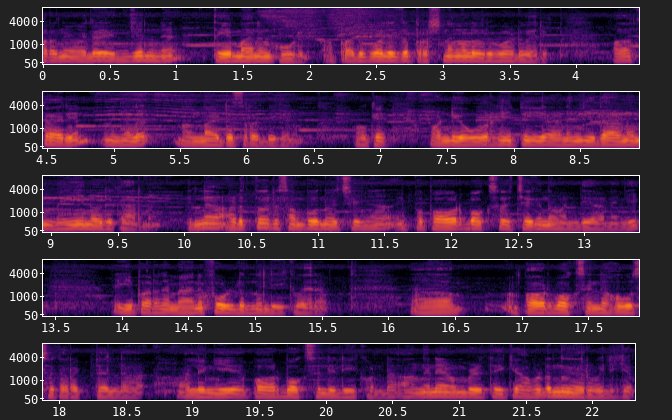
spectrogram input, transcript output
പറഞ്ഞ പോലെ എൻജിന് തേയ്മാനം കൂടും. അപ്പോൾ അതുപോലത്തെ പ്രശ്നങ്ങൾ ഒരുപാട് വരും. ആ കാര്യം നിങ്ങൾ നന്നായിട്ട് ശ്രദ്ധിക്കണം. ഓക്കെ? വണ്ടി ഓവർ ഹീറ്റ് ചെയ്യുകയാണെങ്കിൽ ഇതാണ് മെയിൻ ഒരു കാരണം. പിന്നെ അടുത്തൊരു സംഭവം എന്ന് വെച്ച് കഴിഞ്ഞാൽ ഇപ്പോൾ പവർ ബോക്സ് വെച്ചേക്കുന്ന വണ്ടിയാണെങ്കിൽ ഈ പറഞ്ഞ മാനിഫോൾഡിൽ നിന്ന് ലീക്ക് വരാം. പവർ ബോക്സിന്റെ ഹോസ് കറക്റ്റ് അല്ല. അല്ലെങ്കിൽ പവർ ബോക്സിൽ ലീക്കുണ്ട് അങ്ങനെ ആകുമ്പോഴത്തേക്ക് അവിടെ നിന്ന് കയറി വലിക്കാം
